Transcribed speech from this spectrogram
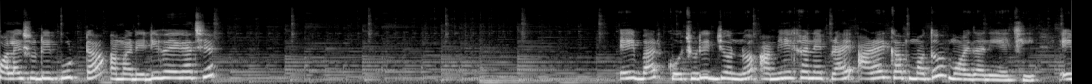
কলাইশুটির পুরটা আমার রেডি হয়ে গেছে। এইবার কচুরির জন্য আমি এখানে প্রায় আড়াই কাপ মতো ময়দা নিয়েছি। এই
